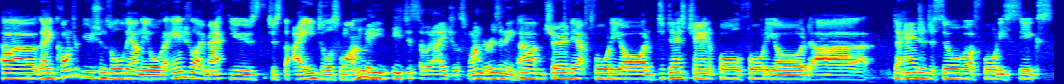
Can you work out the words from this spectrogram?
uh, they had contributions all down the order. Angelo Mathews, just the ageless one, He, he's just an ageless wonder, isn't he? um, churned out forty odd. Dinesh Chandimal forty odd. Uh, Dhananjaya De Silva, 46.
